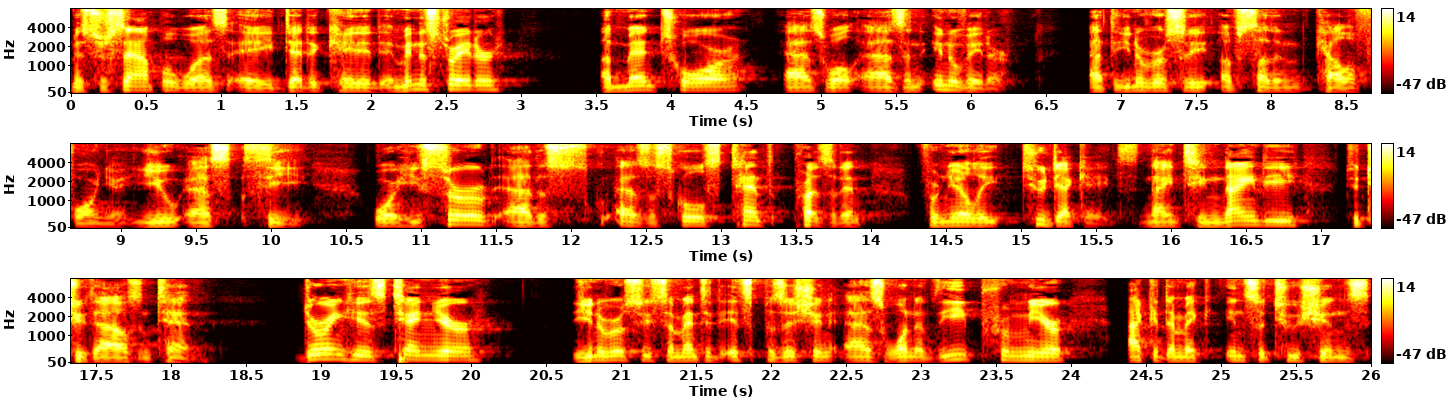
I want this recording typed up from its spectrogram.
Mr. Sample was a dedicated administrator, a mentor, as well as an innovator at the University of Southern California, USC, where he served as the, as the school's 10th president for nearly two decades, 1990 to 2010. During his tenure, the university cemented its position as one of the premier academic institutions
